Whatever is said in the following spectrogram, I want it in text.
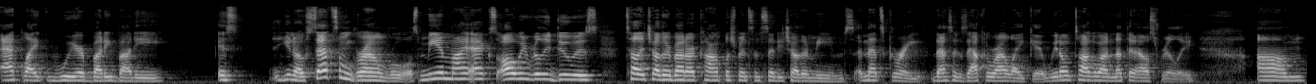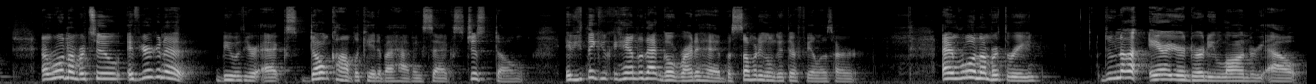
act like we're buddy buddy. It's you know, set some ground rules. Me and my ex, all we really do is tell each other about our accomplishments and send each other memes. And that's great. That's exactly where I like it. We don't talk about nothing else really. Um, and rule number two if you're going to be with your ex, don't complicate it by having sex. Just don't. If you think you can handle that, go right ahead, but somebody going to get their feelings hurt. And rule number three do not air your dirty laundry out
